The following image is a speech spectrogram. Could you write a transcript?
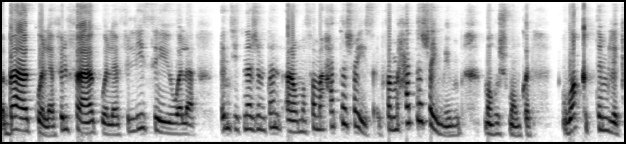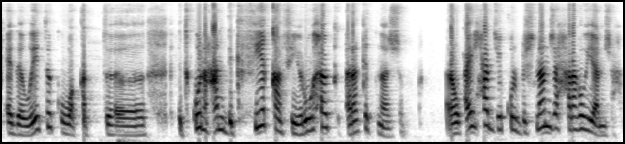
باك ولا في ال fac ولا في ال lycée ولا أنت تنجم تن... أو ما فما حتى شيء فما حتى شيء ماهوش ممكن. وقت تملك أدواتك ووقت آه، تكون عندك ثقة في روحك راك تنجم. راهو أي حد يقول باش ننجح راهو ينجح.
